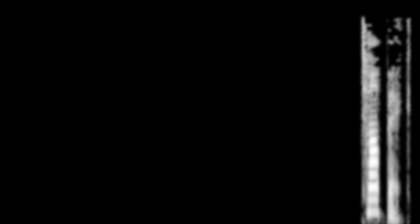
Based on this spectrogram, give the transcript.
Topic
